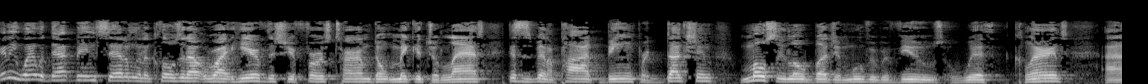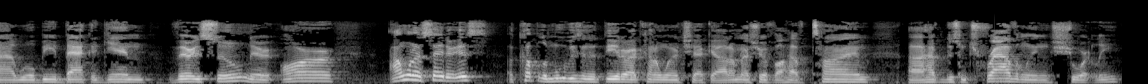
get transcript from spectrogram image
anyway, with that being said, I'm going to close it out right here. If this is your first time, don't make it your last. This has been a Podbean production, mostly low budget movie reviews with Clarence. I will be back again very soon. There are, I want to say there is a couple of movies in the theater I kind of want to check out. I'm not sure if I'll have time. Uh, I have to do some traveling shortly,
